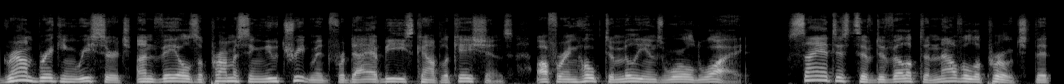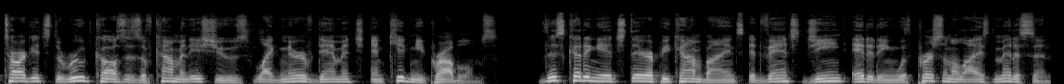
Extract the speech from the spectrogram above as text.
Groundbreaking research unveils a promising new treatment for diabetes complications, offering hope to millions worldwide. Scientists have developed a novel approach that targets the root causes of common issues like nerve damage and kidney problems. This cutting edge therapy combines advanced gene editing with personalized medicine,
